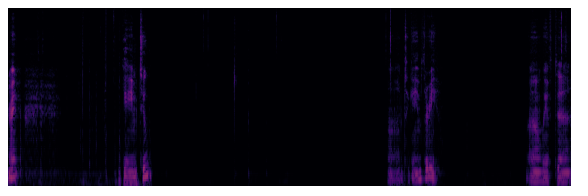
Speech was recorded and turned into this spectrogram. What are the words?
All right. Game two. On to game three. Uh, we have to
